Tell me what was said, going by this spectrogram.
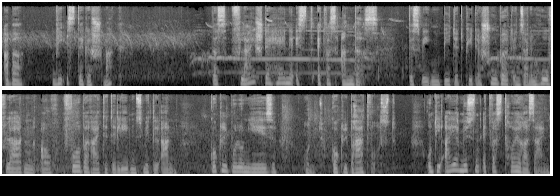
Aber wie ist der Geschmack? Das Fleisch der Hähne ist etwas anders. Deswegen bietet Peter Schubert in seinem Hofladen auch vorbereitete Lebensmittel an. Gockel Bolognese und Gockelbratwurst. Und die Eier müssen etwas teurer sein,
